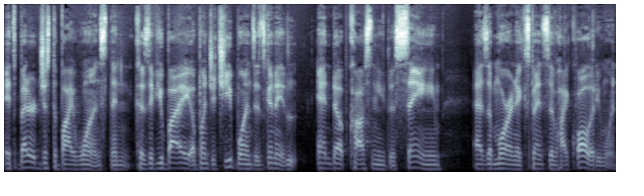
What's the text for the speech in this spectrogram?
it's better just to buy once than because if you buy a bunch of cheap ones, it's going to end up costing you the same as a more inexpensive, high quality one.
